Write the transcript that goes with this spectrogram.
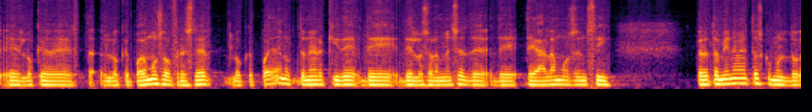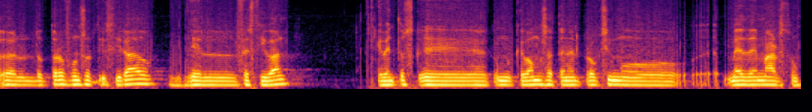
eh, lo, que, lo que podemos ofrecer, lo que pueden obtener aquí de, los elementos de, Álamos en sí. Pero también eventos como el, doctor Alfonso Ortiz Tirado, el festival, eventos que, que vamos a tener el próximo eh, mes de marzo,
